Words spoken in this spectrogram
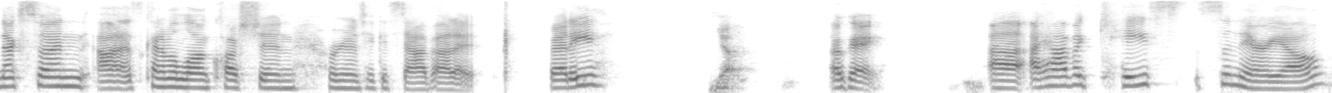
next one. Uh, it's kind of a long question. We're going to take a stab at it. Ready? Yeah. Okay. Uh, I have a case scenario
